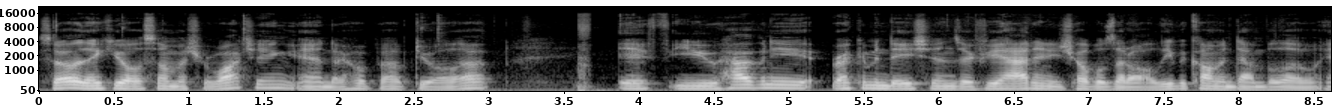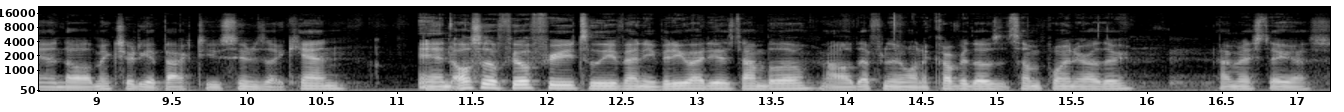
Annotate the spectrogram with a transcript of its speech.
So thank you all so much for watching and I hope I helped you all out. If you have any recommendations or if you had any troubles at all, leave a comment down below and I'll make sure to get back to you as soon as I can. And also feel free to leave any video ideas down below. I'll definitely want to cover those at some point or other. Have a nice day guys.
